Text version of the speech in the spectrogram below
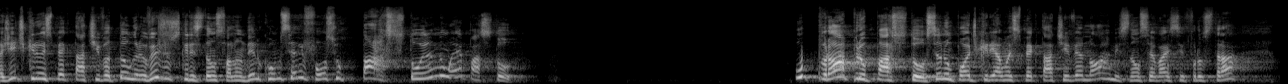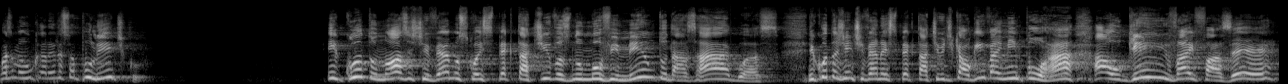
A gente cria uma expectativa tão grande. Eu vejo os cristãos falando dele como se ele fosse o pastor. Ele não é pastor. O próprio pastor, você não pode criar uma expectativa enorme, senão você vai se frustrar. Mas, meu irmão, cara, ele é só político. Enquanto nós estivermos com expectativas no movimento das águas, enquanto a gente estiver na expectativa de que alguém vai me empurrar, alguém vai fazer,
